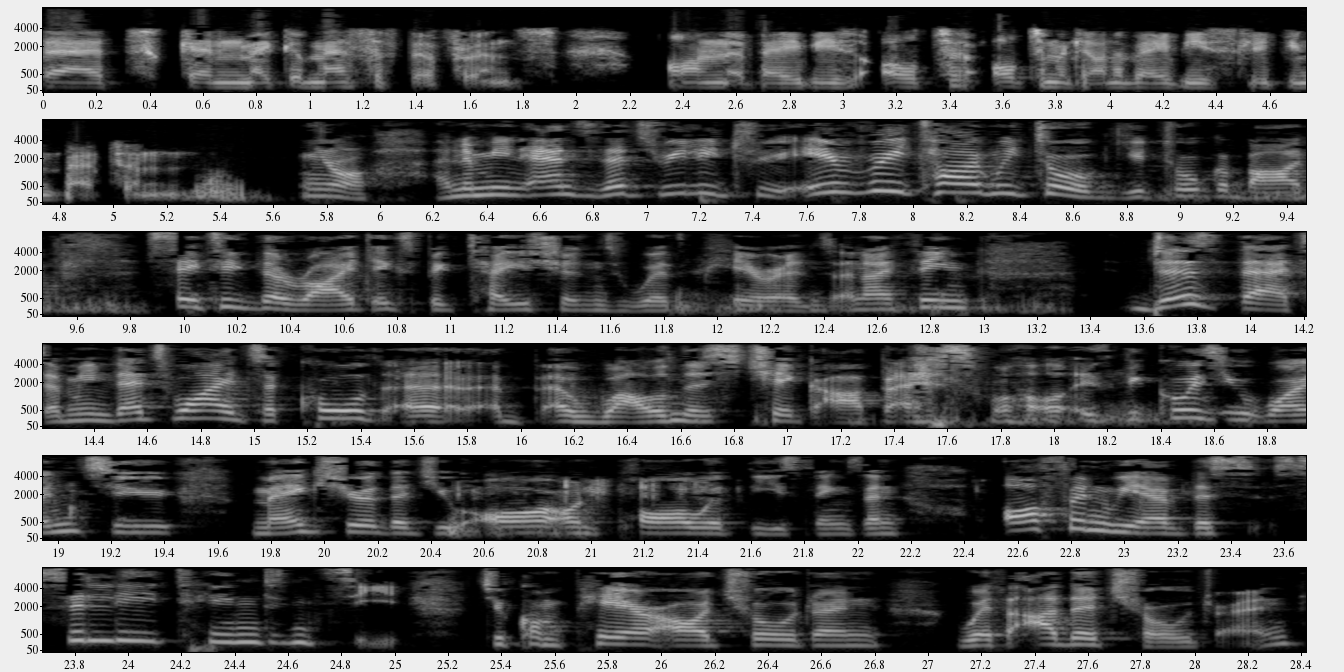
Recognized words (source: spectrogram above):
that can make a massive difference on a baby's ultimately on a baby's sleeping pattern. Know, and I mean, and that's really true. Every time we talk, you talk about setting the right expectations with parents. And I think just that. I mean, that's why it's a called a, a, wellness checkup as well, is mm-hmm. because you want to make sure that you are on par with these things. And often we have this silly tendency to compare our children with other children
